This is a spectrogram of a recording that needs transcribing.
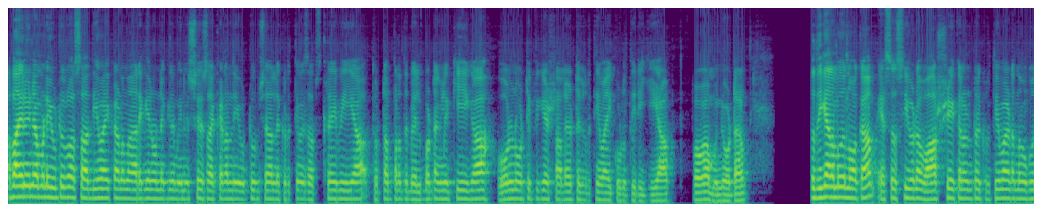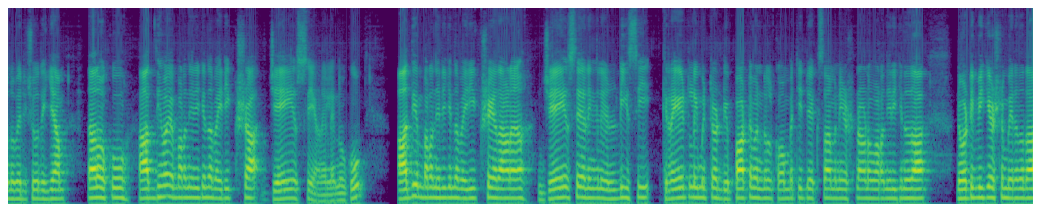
അപ്പോൾ അതിന് നമ്മുടെ യൂട്യൂബ് ക്ലാസ് ആദ്യമായി കാണുന്ന ആരെങ്കിലും ഉണ്ടെങ്കിൽ മിനിസ്റ്റേഴ്സ് അക്കാഡമി യൂട്യൂബ് ചാനൽ കൃത്യമായി സബ്സ്ക്രൈബ് ചെയ്യുക. തൊട്ടപ്പുറത്ത് ബെൽ ബട്ടൺ ക്ലിക്ക് ചെയ്യുക. ഓൾ നോട്ടിഫിക്കേഷൻ അലേർട്ട് കൃത്യമായി കൊടുത്തിരിക്കുക. പോകാം മുന്നോട്ട്. ശ്രദ്ധിക്കാൻ നമുക്ക് നോക്കാം. എസ് എസ് സിയുടെ വാർഷിക കലണ്ടർ കൃത്യമായിട്ട് നമുക്കൊന്ന് പരിശോധിക്കാം. ഞാൻ നോക്കൂ ആദ്യമായി പറഞ്ഞിരിക്കുന്ന പരീക്ഷ ജെ എസ് എ ആണ് അല്ലേ? നോക്കൂ. ആദ്യം പറഞ്ഞിരിക്കുന്ന പരീക്ഷ ഏതാണ്? ജെ എസ് എ അല്ലെങ്കിൽ L D C grade limited departmental competitive examination ആണ് പറഞ്ഞിരിക്കുന്നത്. നോട്ടിഫിക്കേഷൻ വരുന്നത്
